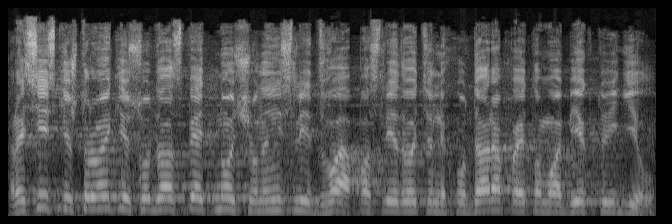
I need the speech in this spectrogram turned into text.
Российские штурмовики Су-25 ночью нанесли два последовательных удара по этому объекту ИГИЛ.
